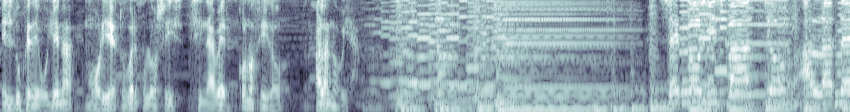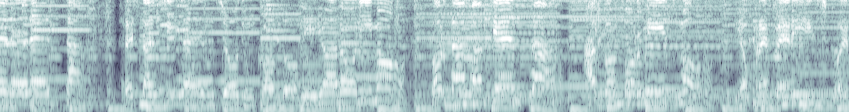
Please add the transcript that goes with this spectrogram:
el duque de Guyena moría de tuberculosis sin haber conocido a la novia. Se togli spazio alla tenerezza, resta il silenzio di un condominio anonimo, porta pazienza al conformismo, io preferisco il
